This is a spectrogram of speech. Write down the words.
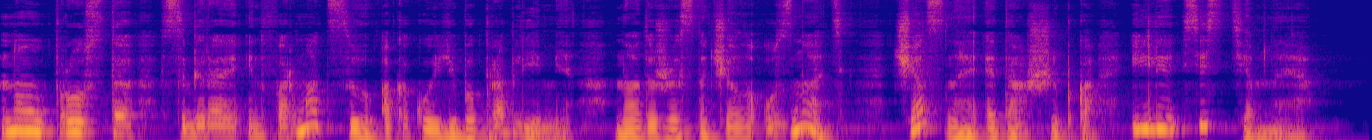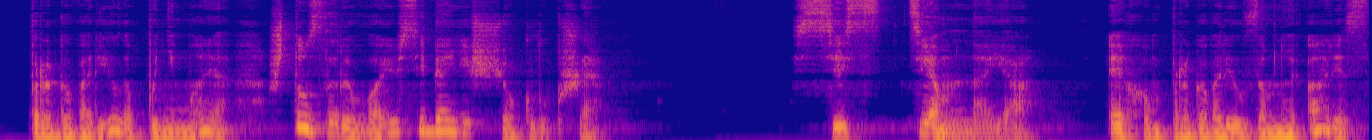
Ну, просто собирая информацию о какой-либо проблеме, надо же сначала узнать, частная это ошибка или системная проговорила, понимая, что зарываю себя еще глубже. «Системная», – эхом проговорил за мной Арис,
